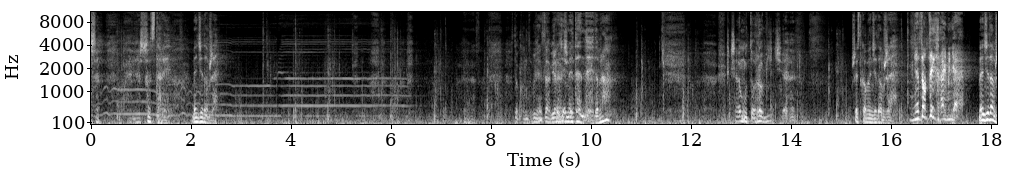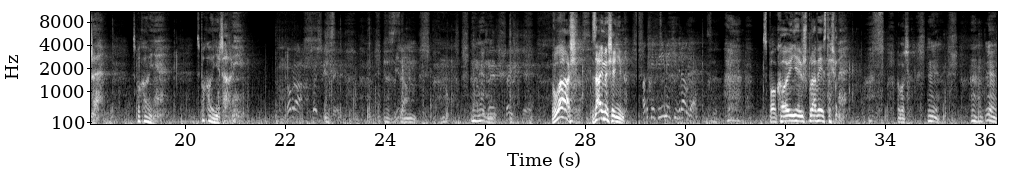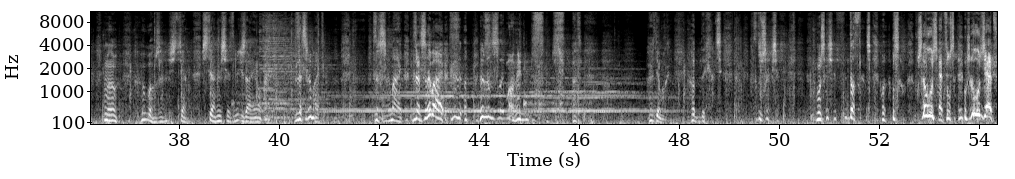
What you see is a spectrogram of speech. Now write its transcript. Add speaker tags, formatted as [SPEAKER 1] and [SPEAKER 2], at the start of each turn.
[SPEAKER 1] Jeszcze, jeszcze
[SPEAKER 2] Chodź, stary. Będzie dobrze.
[SPEAKER 1] dokąd mnie zabieracie?
[SPEAKER 2] Będziemy tędy, dobra?
[SPEAKER 1] Czemu to robicie?
[SPEAKER 2] Wszystko będzie dobrze.
[SPEAKER 1] Nie dotykaj mnie!
[SPEAKER 2] Będzie dobrze. Spokojnie. Spokojnie, Charlie.
[SPEAKER 1] Jestem...
[SPEAKER 2] Właś! Zajmę się nim.
[SPEAKER 3] Oświetlimy ci drogę.
[SPEAKER 2] Spokojnie, już prawie jesteśmy.
[SPEAKER 1] Boże, nie, nie, no, Boże, ściany, ściany się zbliżają. Zatrzymaj! Zatrzymaj! Zatrzymaj! Zatrzymaj! Nie mogę oddychać. Zduszę się. Muszę się dostać. Muszę, muszę uciec! Muszę, muszę uciec!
